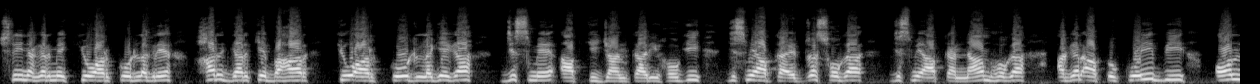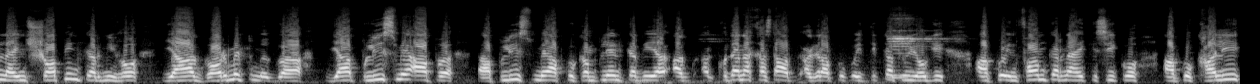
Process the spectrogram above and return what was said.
श्रीनगर में क्यू आर कोड लग रहे हैं। हर घर के बाहर क्यू आर कोड लगेगा, जिसमें आपकी जानकारी होगी, जिसमें आपका एड्रेस होगा, जिसमें आपका नाम होगा। अगर आपको कोई भी ऑनलाइन शॉपिंग करनी हो, या गवर्नमेंट या पुलिस में आप पुलिस में आपको कंप्लेंट करनी है खुदा ना खास्ता आप, अगर आपको कोई दिक्कत हुई होगी आपको इन्फॉर्म करना है किसी को आपको खाली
